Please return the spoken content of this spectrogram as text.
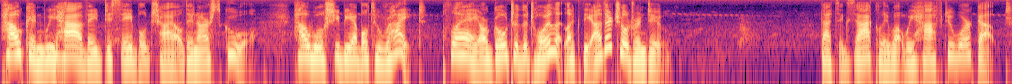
How can we have a disabled child in our school? How will she be able to write, play, or go to the toilet like the other children do? That's exactly what we have to work out,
